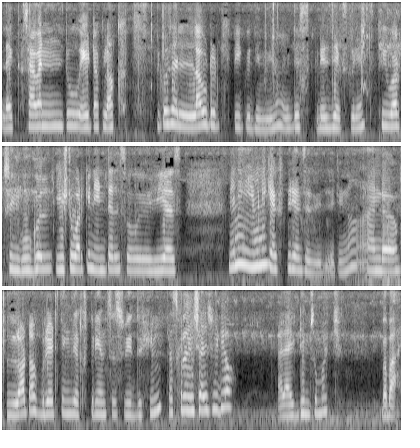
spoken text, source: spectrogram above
like 7 to 8 o'clock because I love to speak with him, you know, it is crazy experience. He works in Google, he used to work in Intel, so he has many unique experiences with it, you know, and a lot of great things, experiences with him. That's gonna finish this video. I liked him so much. Bye bye.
